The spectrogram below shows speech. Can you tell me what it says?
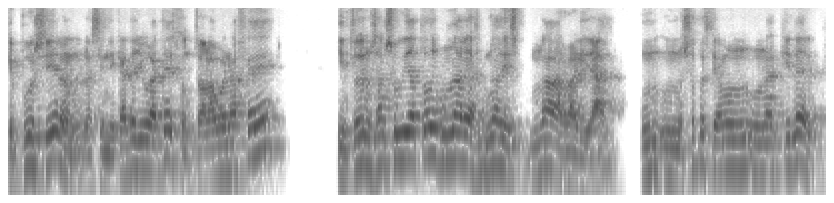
que pusieron la sindicatos de Yugatés con toda la buena fe y entonces nos han subido a todos una, una, una barbaridad. nosotros teníamos un alquiler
